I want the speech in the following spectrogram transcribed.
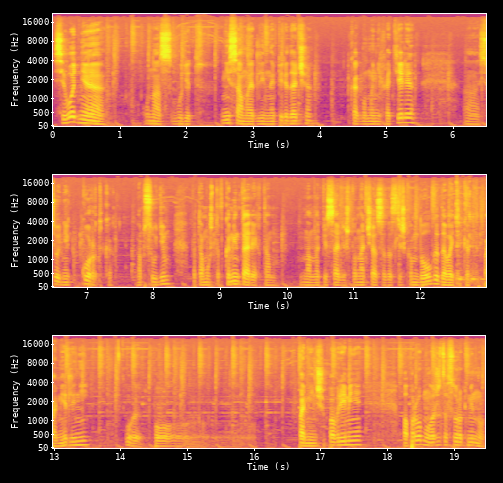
Сегодня у нас будет не самая длинная передача, как бы мы ни хотели. А, Сегодня коротко обсудим, потому что в комментариях там нам написали, что на час это слишком долго, давайте как-то помедленней, ой, по... поменьше по времени. Попробуем уложиться в 40 минут.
